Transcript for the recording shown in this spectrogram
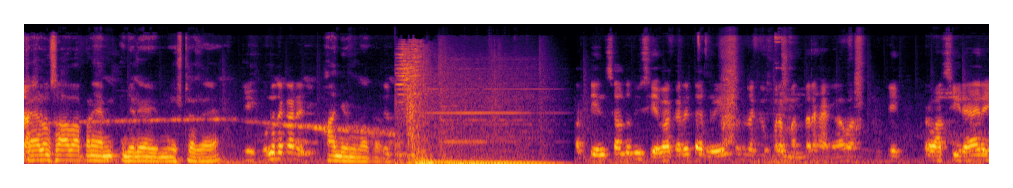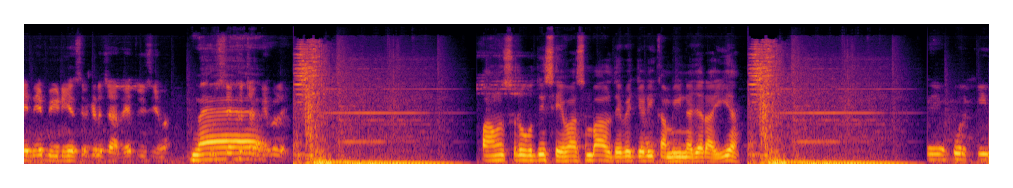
ਖੈਰੋਂ ਸਾਹਿਬ ਆਪਣੇ ਜਿਹੜੇ ਮਿਨਿਸਟਰ ਰਹੇ। ਜੀ ਉਹਨਾਂ ਦਾ ਘਰ ਹੈ ਜੀ? ਹਾਂਜੀ ਉਹਨਾਂ ਦਾ ਘਰ। ਪਰ 3 ਸਾਲ ਤੋਂ ਤੁਸੀਂ ਸੇਵਾ ਕਰ ਰਹੇ ਤੁਹਾਨੂੰ ਇਹ ਪਤਾ ਕਿ ਉੱਪਰ ਮੰਦਿਰ ਹੈਗਾ ਵਾ ਤੇ ਪ੍ਰਵਾਸੀ ਰਹਿ ਰਹੇ ਨੇ ਬੀਡੀਏ ਸਰਕਟ ਚੱਲ ਰਹੀ ਤੁਸੀਂ ਸੇਵਾ? ਮੈਂ ਸਿੱਖ ਚੰਗੇ ਭਲੇ? ਪਾਵਨ ਸਰੂਪ ਦੀ ਸੇਵਾ ਸੰਭਾਲ ਦੇ ਵਿੱਚ ਜਿਹੜੀ ਕਮੀ ਨਜ਼ਰ ਆਈ ਆ। ਤੇ ਹੋਰ ਕੀ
